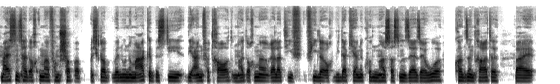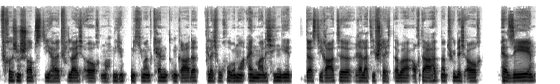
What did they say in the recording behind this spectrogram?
meistens halt auch immer vom Shop ab. Ich glaube, wenn du eine Marke bist, die, die einen vertraut und halt auch immer relativ viele auch wiederkehrende Kunden hast, hast du eine sehr, sehr hohe Konzentrate bei frischen Shops, die halt vielleicht auch noch nicht, nicht jemand kennt und gerade vielleicht wo, wo man nur einmalig hingeht, da ist die Rate relativ schlecht. Aber auch da hat natürlich auch per se,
